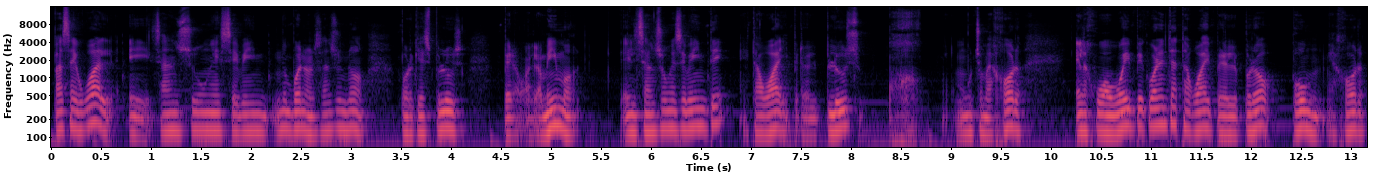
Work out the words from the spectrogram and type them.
Pasa igual, eh, Samsung S20, bueno, el Samsung no, porque es Plus, pero lo mismo, el Samsung S20 está guay, pero el Plus, mucho mejor. El Huawei P40 está guay, pero el Pro, pum, mejor.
